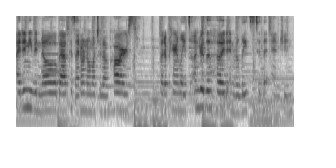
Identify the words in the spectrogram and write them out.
I didn't even know about because I don't know much about cars, but apparently it's under the hood and relates to the engine.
